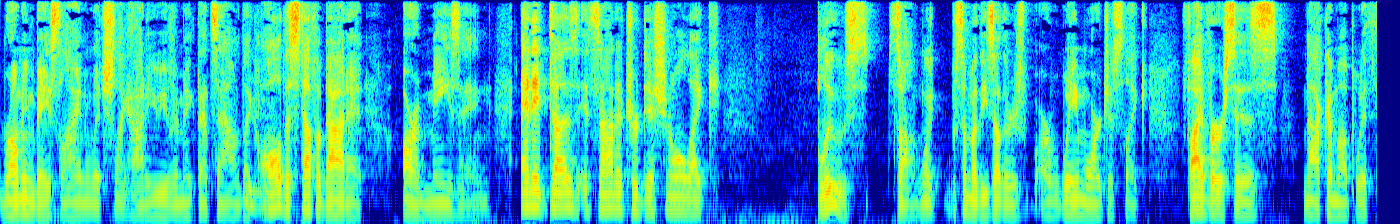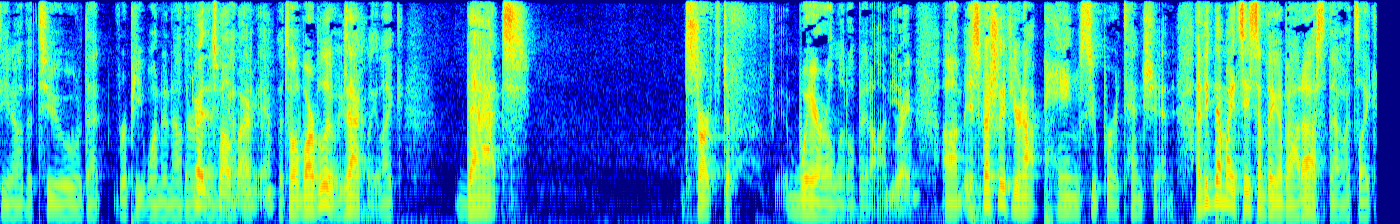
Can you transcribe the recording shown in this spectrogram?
roaming bass line. Which like, how do you even make that sound? Like all the stuff about it are amazing, and it does. It's not a traditional like blues song like some of these others are way more just like five verses knock them up with you know the two that repeat one another Right, the 12 bar, the, yeah. the 12 bar blue exactly like that starts to wear a little bit on you Right. um, especially if you're not paying super attention i think that might say something about us though it's like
